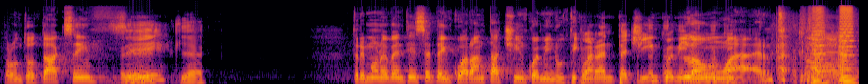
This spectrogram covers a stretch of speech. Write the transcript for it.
Pronto taxi? Sì? Chi è? Trimone 27 in 45 minuti. 45 La minuti. passion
